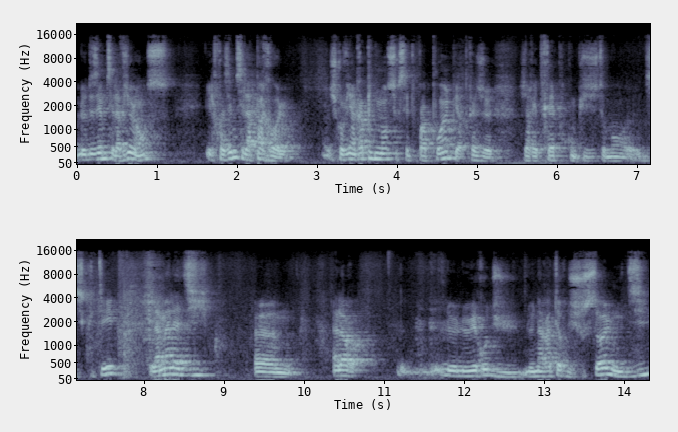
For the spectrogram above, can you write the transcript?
le deuxième, c'est la violence. Et le troisième, c'est la parole. Je reviens rapidement sur ces trois points, puis après, j'arrêterai pour qu'on puisse justement discuter. La maladie. alors, le, héros, du, le narrateur du sous-sol nous dit,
